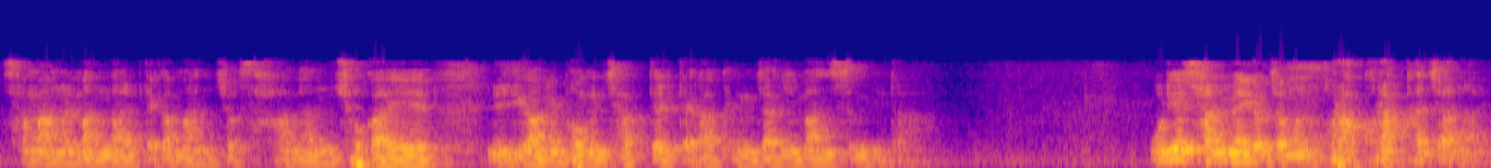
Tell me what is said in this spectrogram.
상황을 만날 때가 많죠. 사면 초가에 위기감이 봉착될 때가 굉장히 많습니다. 우리의 삶의 여정은 호락호락하지 않아요.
